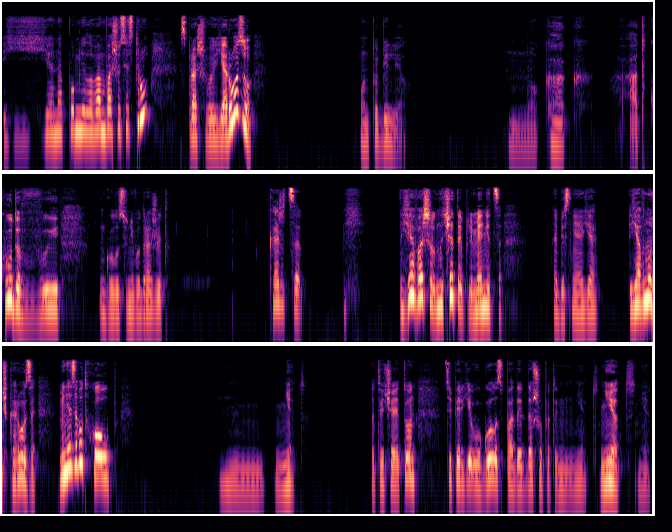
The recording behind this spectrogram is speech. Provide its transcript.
«Я напомнила вам вашу сестру?» Спрашиваю я, «Розу?» Он побелел. «Но как? Откуда вы...» Голос у него дрожит. «Кажется, я ваша внучатая племянница», — объясняю я. «Я внучка Розы. Меня зовут Хоуп». «Нет», — отвечает он. Теперь его голос падает до шепота. «Нет, нет, нет,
